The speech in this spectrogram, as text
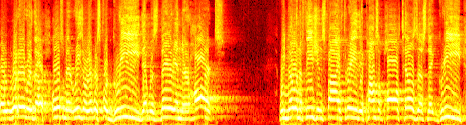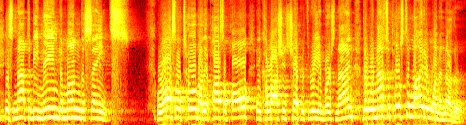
or whatever the ultimate reason, or it was for greed that was there in their heart. We know in Ephesians 5 3, the Apostle Paul tells us that greed is not to be named among the saints. We're also told by the Apostle Paul in Colossians chapter 3 and verse 9 that we're not supposed to lie to one another.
